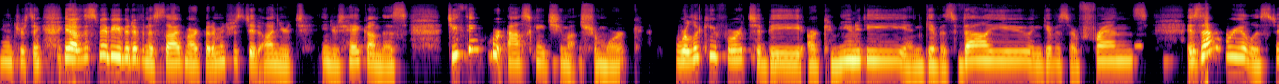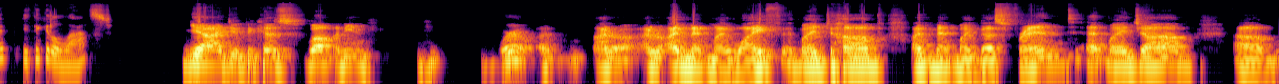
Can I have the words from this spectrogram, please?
Interesting. Yeah, this may be a bit of an aside, Mark, but I'm interested on your t- in your take on this. Do you think we're asking too much from work? we're looking for it to be our community and give us value and give us our friends. Is that realistic? Do you think it'll last? Yeah, I do because, well, I mean, where I, I, I've met my wife at my job. I've met my best friend at my job. Um,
